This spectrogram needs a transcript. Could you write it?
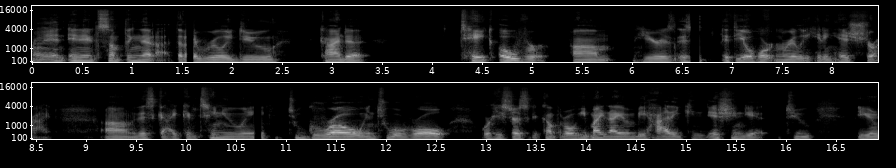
and, and it's something that that I really do kind of take over um, here is, is Ithiel Horton really hitting his stride. Um, this guy continuing to grow into a role where he starts to get comfortable. He might not even be highly conditioned yet to, you know,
